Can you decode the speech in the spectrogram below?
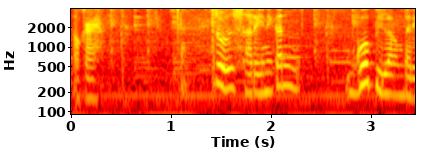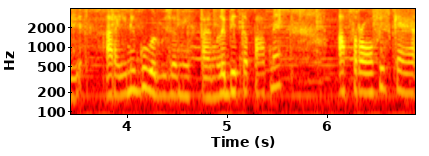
Oke. Okay. terus hari ini kan gue bilang tadi hari ini gue baru bisa me time. Lebih tepatnya after office kayak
